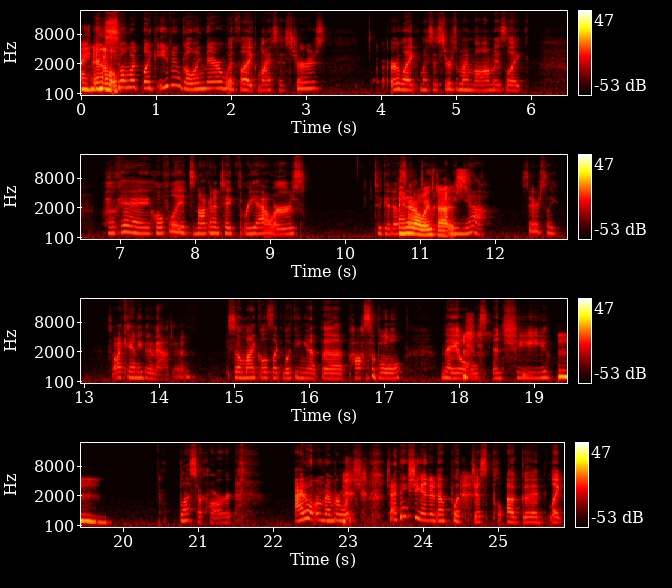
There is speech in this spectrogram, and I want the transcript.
I And know. so much like even going there with like my sisters or like my sisters and my mom is like, okay, hopefully it's not gonna take three hours to get us. And it always done. I does. mean, yeah, seriously. So I can't even imagine. So Michaela's like looking at the possible nails, and she bless her heart. I don't remember what she, I think she ended up with just a good like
